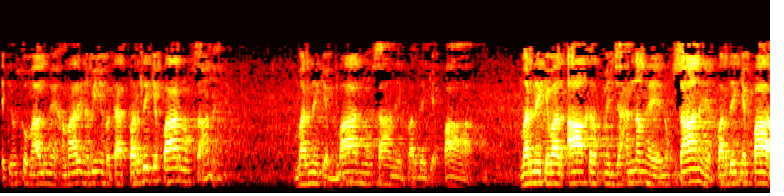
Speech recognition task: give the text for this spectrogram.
لیکن اس کو معلوم ہے، ہمارے نبی نے بتایا، پردے کے پار نقصان ہے۔ مرنے کے بعد نقصان ہے پردے کے پار۔ مرنے کے بعد آخرت میں جہنم ہے، نقصان ہے پردے کے پار۔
